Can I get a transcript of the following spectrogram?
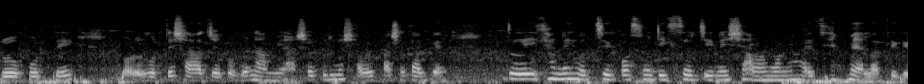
গ্রো করতে, বড় করতে সাহায্য করবেন। আমি আশা করি সবাই পাশে থাকবেন। তো এইখানে হচ্ছে কসমেটিক্সের জিনিস আমার মনে হয় যে মেলা থেকে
